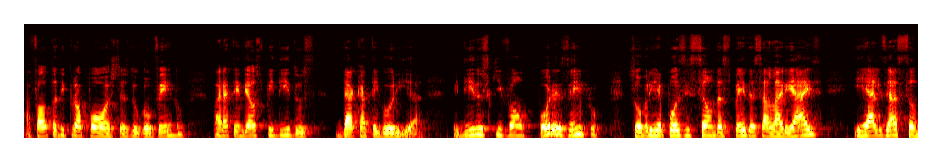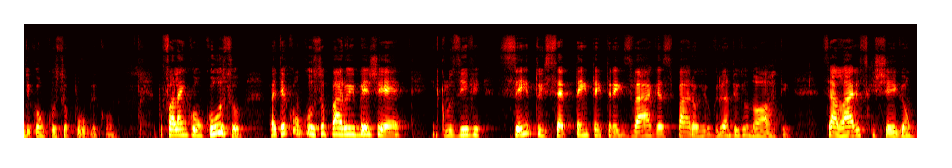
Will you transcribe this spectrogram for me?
a falta de propostas do governo para atender aos pedidos da categoria. Pedidos que vão, por exemplo, sobre reposição das perdas salariais e realização de concurso público. Por falar em concurso, vai ter concurso para o IBGE, inclusive 173 vagas para o Rio Grande do Norte, salários que chegam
